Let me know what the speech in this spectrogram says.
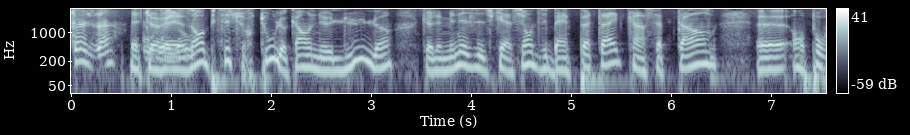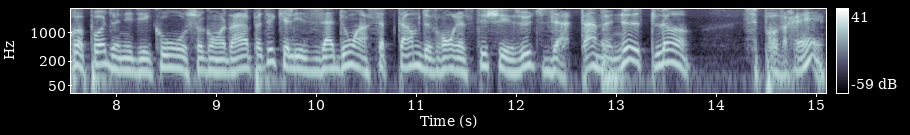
pesant. Mais tu as raison. Puis tu sais, surtout, là, quand on a lu là, que le ministre de l'Éducation dit, ben peut-être qu'en septembre, euh, on pourra pas donner des cours au secondaire. Peut-être que les ados en septembre devront rester chez eux. Tu dis, attends une minute, là. C'est pas vrai.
